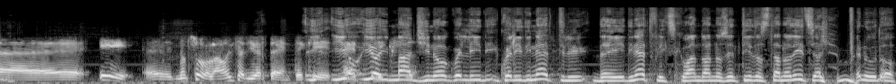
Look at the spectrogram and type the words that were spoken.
Eh, e eh, non solo, la notizia divertente è che Io, io Netflix- immagino quelli, di, quelli di, Netflix, dei- di Netflix quando hanno sentito sta notizia gli è venuto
